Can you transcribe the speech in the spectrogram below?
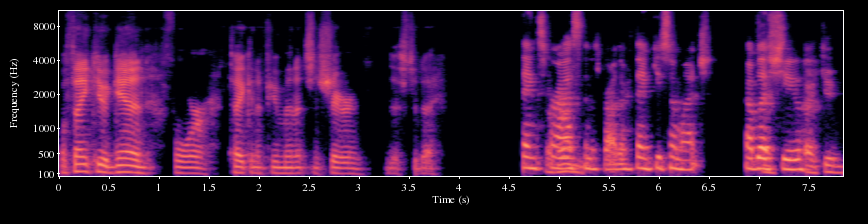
Well, thank you again for taking a few minutes and sharing this today. Thanks for asking us, brother. Thank you so much. God bless you. Thank you.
